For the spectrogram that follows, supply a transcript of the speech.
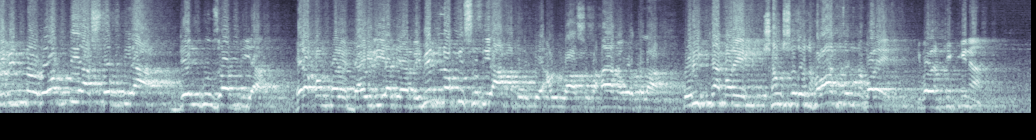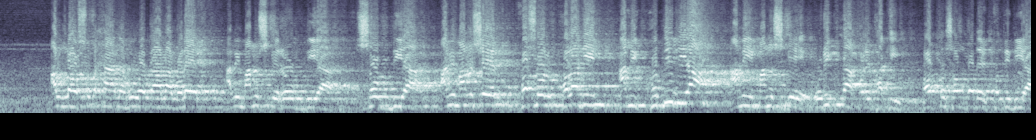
বিভিন্ন রোগ দিয়া, শোক দিয়া, ডেঙ্গু জ্বর দিয়া, এরকম করে ডায়রিয়া দেয়া, বিভিন্ন কিছু দিয়ে আমাদেরকে আল্লাহ সুবহানাহু পরীক্ষা করে, সংশোধন হওয়ার জন্য বলে। কি বলেন, ঠিক কিনা? আল্লাহ তাআলা বলেন আমি মানুষকে রোগ দিয়া, শোক দিয়া, আমি মানুষের ফসল, ফলাদি, আমি ক্ষতি দিয়া, আমি মানুষকে পরীক্ষা করে থাকি, অর্থ সম্পদের ক্ষতি দিয়া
